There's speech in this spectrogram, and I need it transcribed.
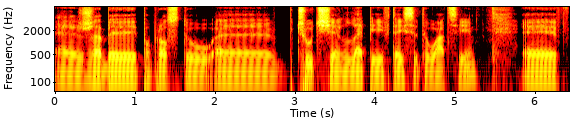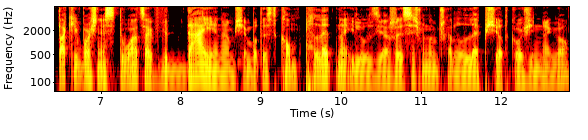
e, żeby po prostu e, czuć się lepiej w tej sytuacji. E, w takich właśnie sytuacjach wydaje nam się, bo to jest kompletna iluzja, że jesteśmy na przykład lepsi od kogoś innego,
